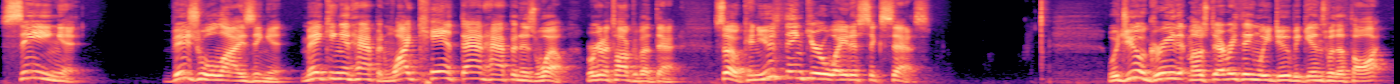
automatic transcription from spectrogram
Seeing it, visualizing it, making it happen. Why can't that happen as well? We're going to talk about that. So, can you think your way to success? Would you agree that most everything we do begins with a thought?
